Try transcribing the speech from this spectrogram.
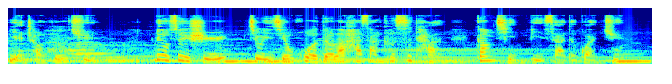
演唱歌曲。六岁时就已经获得了哈萨克斯坦钢琴比赛的冠军。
